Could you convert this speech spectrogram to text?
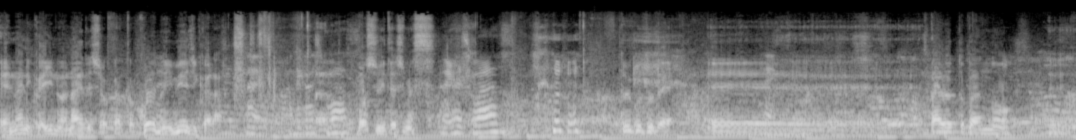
えー何かいいのはないでしょうかと声のイメージからはいお願いします。募集いたします。お願いします。ということで、えーパイロット版の、えー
